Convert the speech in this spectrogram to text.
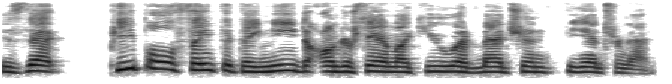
is that people think that they need to understand, like you have mentioned, the internet.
